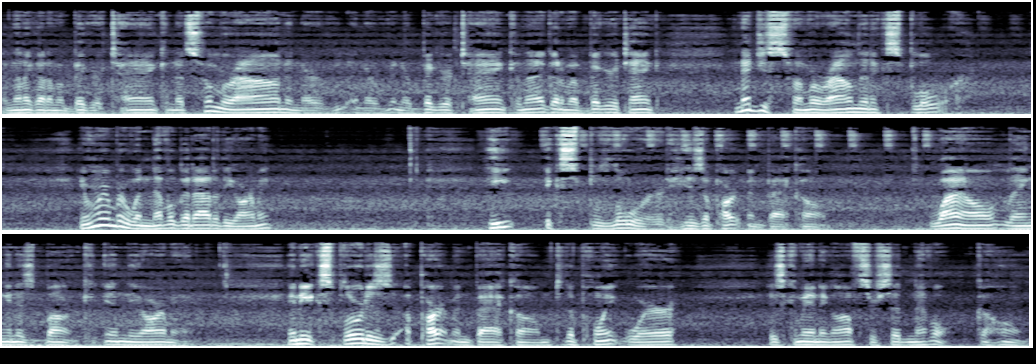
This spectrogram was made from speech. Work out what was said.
and then I got him a bigger tank, and I'd swim around in their, in their, in their bigger tank, and then I got him a bigger tank, and I'd just swim around and explore. You remember when Neville got out of the army? He explored his apartment back home while laying in his bunk in the army. And he explored his apartment back home to the point where his commanding officer said, Neville, go home.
